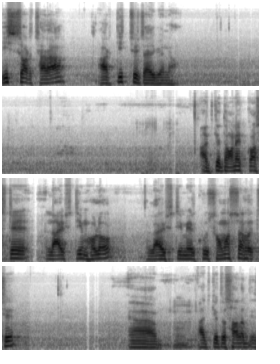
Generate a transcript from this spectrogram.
ঈশ্বর ছাড়া আর কিচ্ছু চাইবে না। আজকে তো অনেক কষ্টে লাইভ স্ট্রিম হলো। লাইভ স্ট্রিমের খুব সমস্যা হচ্ছে। আজকে তো সারাদিন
